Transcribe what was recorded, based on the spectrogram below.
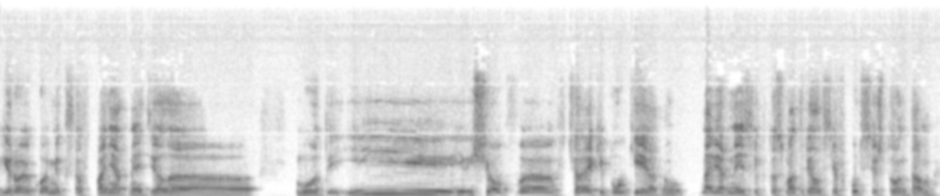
героя комиксов, понятное дело. Вот. И еще в, «Человеке-пауке», ну, наверное, если кто смотрел, все в курсе, что он там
